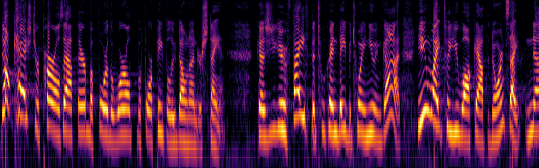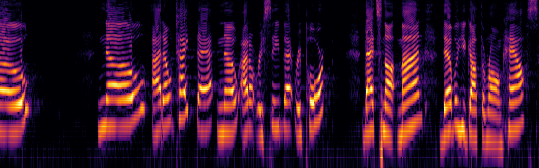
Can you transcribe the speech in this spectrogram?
don't cast your pearls out there before the world, before people who don't understand. Because your faith can be between you and God. You can wait till you walk out the door and say, No, no, I don't take that. No, I don't receive that report. That's not mine. Devil, you got the wrong house.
